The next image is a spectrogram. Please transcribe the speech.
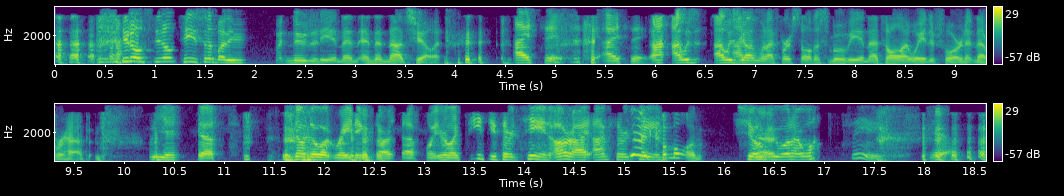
you don't you don't tease somebody with nudity and then and then not show it. I see. I see. I, I was I was I- young when I first saw this movie, and that's all I waited for, and it never happened. Yeah, yes. You don't know what ratings are at that point. You're like PG thirteen. All right, I'm thirteen. Yeah, come on. Show Yeah. me what I want to see. Yeah.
